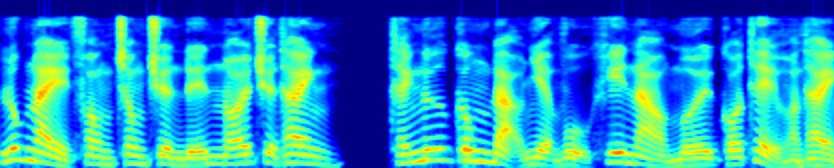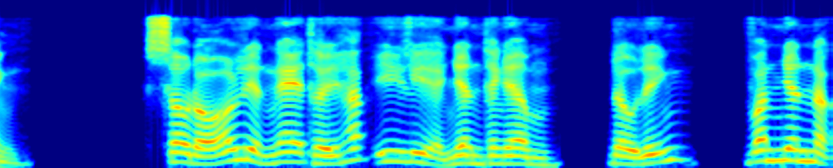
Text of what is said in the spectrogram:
Lúc này phòng trong truyền đến nói chuyện thanh, thánh nữ công đạo nhiệm vụ khi nào mới có thể hoàn thành. Sau đó liền nghe thấy hắc y ghi nhân thanh âm, đầu lĩnh, văn nhân nặc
